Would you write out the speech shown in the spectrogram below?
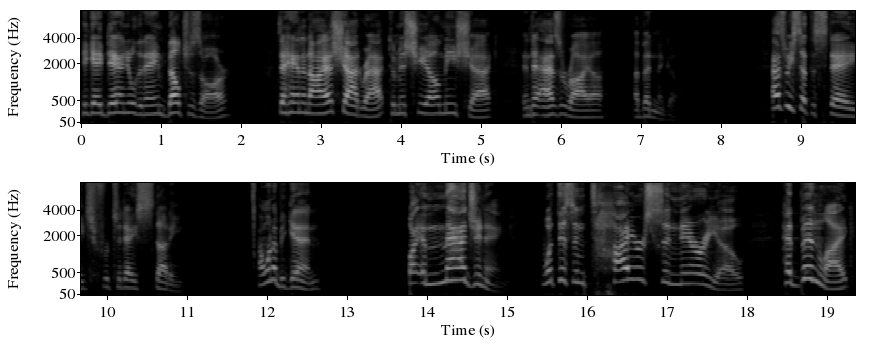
He gave Daniel the name Belshazzar, to Hananiah, Shadrach, to Mishael, Meshach, and to Azariah, Abednego. As we set the stage for today's study, I want to begin by imagining what this entire scenario had been like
